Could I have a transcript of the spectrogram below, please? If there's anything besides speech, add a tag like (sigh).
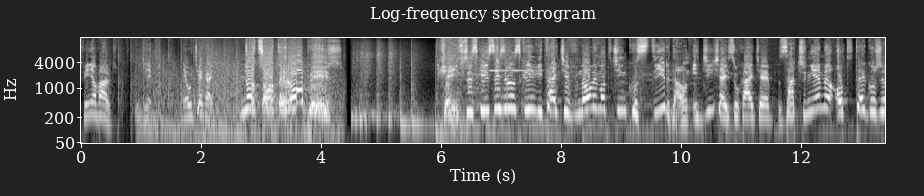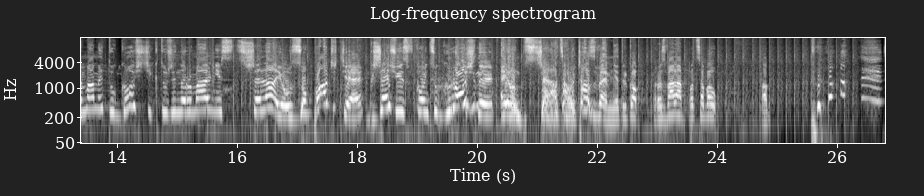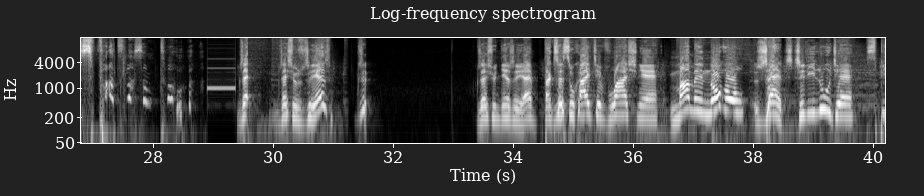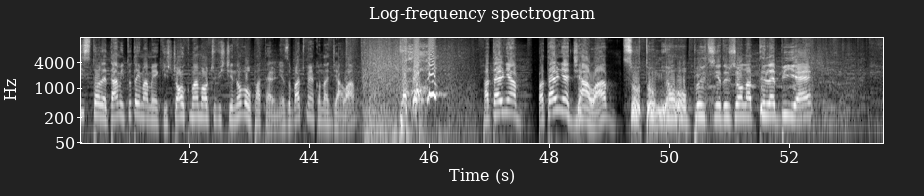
Świnio walcz! Nie, nie uciekaj! No co ty robisz? Hej wszystkim z tej witajcie w nowym odcinku Steer Down i dzisiaj słuchajcie, zaczniemy od tego, że mamy tu gości, którzy normalnie strzelają, zobaczcie! Grzesiu jest w końcu groźny! Ej, on strzela cały czas we mnie, tylko rozwala pod sobą... O... (laughs) Spadł na sam dół! Grze... Grzesiu, żyjesz? Grze... Grzesiu nie żyje. Także słuchajcie, właśnie mamy nową rzecz, czyli ludzie z pistoletami. Tutaj mamy jakiś czołg, mamy oczywiście nową patelnię. Zobaczmy jak ona działa. Patelnia, patelnia działa. Co to miało być? Nie dość, że ona tyle bije.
